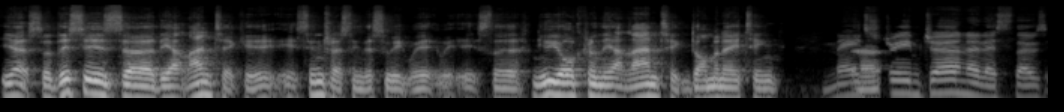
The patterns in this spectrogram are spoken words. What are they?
Yeah, so this is uh, the Atlantic. It's interesting this week. It's the New Yorker and the Atlantic dominating. Uh, Mainstream uh, journalists, those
